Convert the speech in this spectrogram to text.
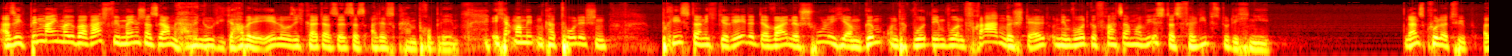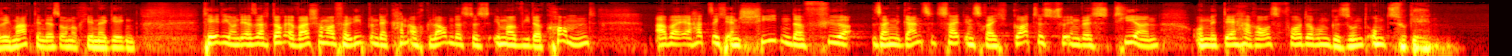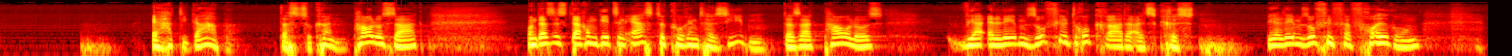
Also ich bin manchmal überrascht, wie Menschen das sagen, ja, wenn du die Gabe der Ehelosigkeit hast, ist das alles kein Problem. Ich habe mal mit einem katholischen Priester nicht geredet, der war in der Schule hier am Gym und dem wurden Fragen gestellt und dem wurde gefragt, sag mal, wie ist das, verliebst du dich nie? ganz cooler Typ. Also ich mag den, der ist auch noch hier in der Gegend tätig und er sagt, doch, er war schon mal verliebt und er kann auch glauben, dass das immer wieder kommt. Aber er hat sich entschieden dafür, seine ganze Zeit ins Reich Gottes zu investieren und mit der Herausforderung gesund umzugehen. Er hat die Gabe, das zu können. Paulus sagt, und das ist, darum geht es in 1. Korinther 7. Da sagt Paulus, wir erleben so viel Druck gerade als Christen. Wir erleben so viel Verfolgung.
